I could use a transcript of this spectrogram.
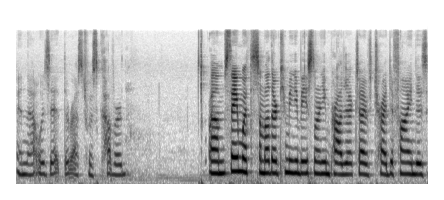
and that was it. The rest was covered. Um, same with some other community-based learning project I've tried to find is,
